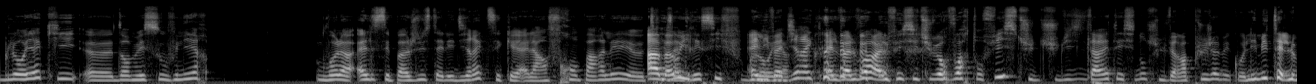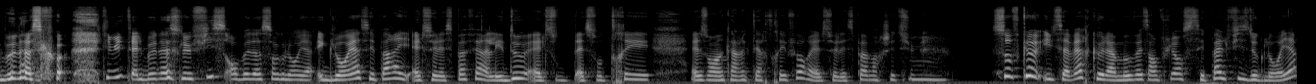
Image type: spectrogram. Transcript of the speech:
Gloria qui, euh, dans mes souvenirs, voilà, elle, c'est pas juste, elle est directe, c'est qu'elle a un franc-parler euh, ah, très ah bah agressif. Elle y va direct, elle va le voir, elle fait si tu veux revoir ton fils, tu, tu lui dis d'arrêter, sinon tu le verras plus jamais, quoi. Limite, elle le menace, quoi. Limite, elle menace le fils en menaçant Gloria. Et Gloria, c'est pareil, elle se laisse pas faire. Les deux, elles sont, elles sont très. Elles ont un caractère très fort et elles se laissent pas marcher dessus. Mm. Sauf que il s'avère que la mauvaise influence, c'est pas le fils de Gloria,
